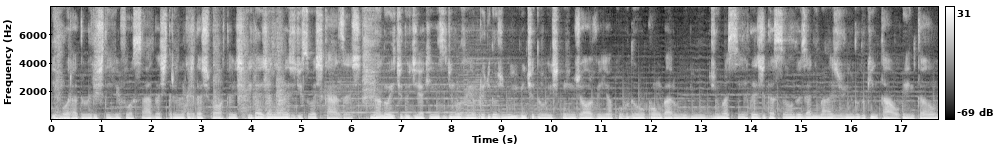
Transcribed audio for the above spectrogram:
e moradores têm reforçado as trancas das portas e das janelas de suas casas. Na noite do dia 15 de novembro de 2022, um jovem acordou com o barulho de uma certa agitação dos animais vindo do quintal. Então,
